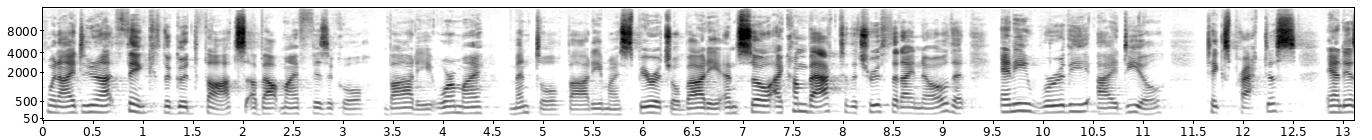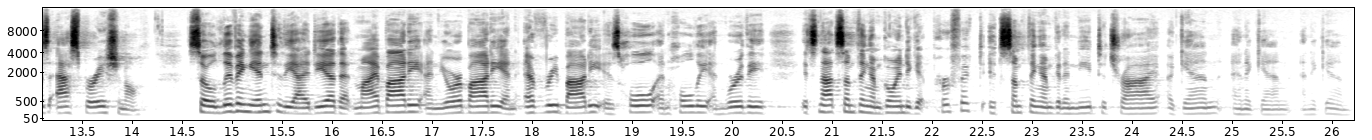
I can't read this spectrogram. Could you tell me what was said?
when I do not think the good thoughts about my physical body or my mental body, my spiritual body. And so I come back to the truth that I know that any worthy ideal takes practice and is aspirational. So, living into the idea that my body and your body and every body is whole and holy and worthy, it's not something I'm going to get perfect. It's something I'm going to need to try again and again and again.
